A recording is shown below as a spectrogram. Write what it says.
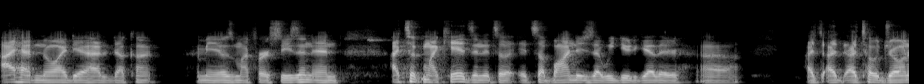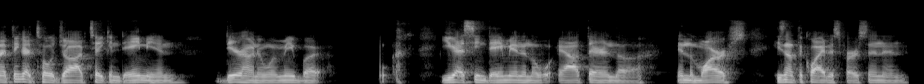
I had no idea how to duck hunt. I mean, it was my first season, and I took my kids, and it's a it's a bondage that we do together. Uh, I, I I told Joe, and I think I told Joe I've taken Damien deer hunting with me, but you guys seen Damien in the out there in the in the marsh. He's not the quietest person, and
